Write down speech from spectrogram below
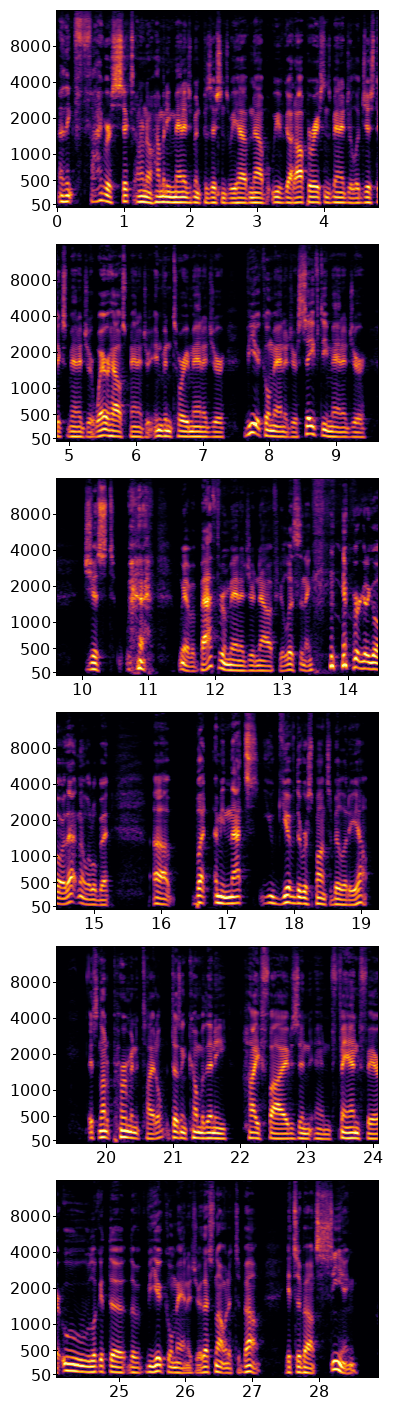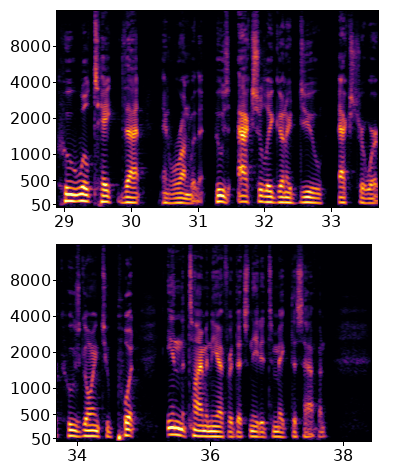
I think, five or six. I don't know how many management positions we have now, but we've got operations manager, logistics manager, warehouse manager, inventory manager, vehicle manager, safety manager just we have a bathroom manager now if you're listening we're going to go over that in a little bit uh, but i mean that's you give the responsibility out it's not a permanent title. It doesn't come with any high fives and, and fanfare. Ooh look at the the vehicle manager. That's not what it's about. It's about seeing who will take that and run with it. Who's actually going to do extra work. Who's going to put in the time and the effort that's needed to make this happen.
